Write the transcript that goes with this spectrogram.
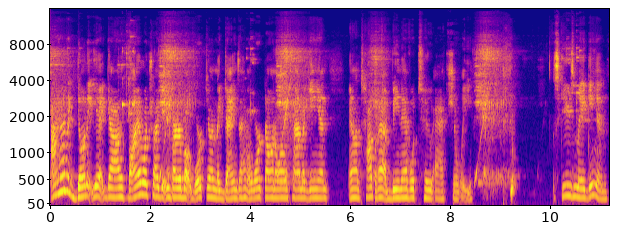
I haven't done it yet, guys, but I am going to try getting better about working on the games I haven't worked on a long time again. And on top of that, being able to actually... Excuse me again.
